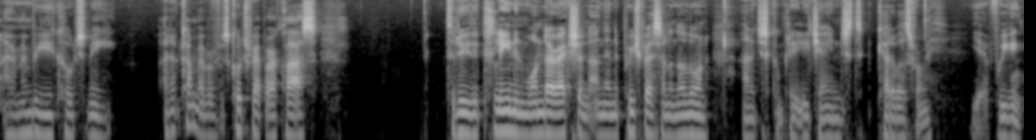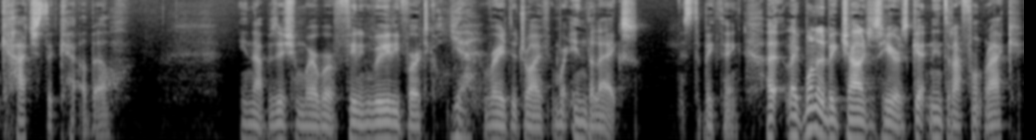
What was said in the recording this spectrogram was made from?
I remember you coached me. I don't can't remember if it was coach prep or a class to do the clean in one direction and then the push press in another one, and it just completely changed kettlebells for me. Yeah, if we can catch the kettlebell in that position where we're feeling really vertical, Yeah, ready to drive, and we're in the legs, it's the big thing. Uh, like one of the big challenges here is getting into that front rack,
